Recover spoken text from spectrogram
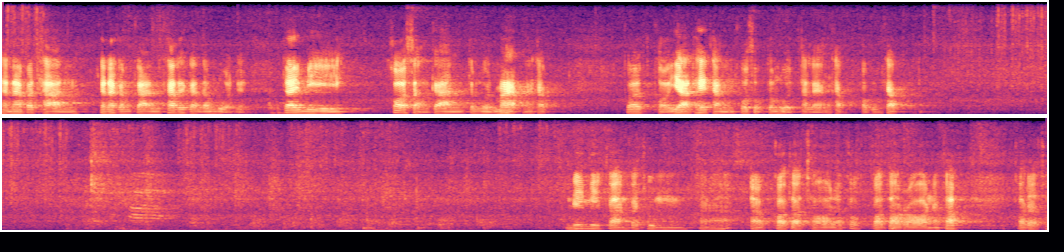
ฐานะประธาน คณะกรรมการข้าราชการตำรวจเนี่ยได้มีข้อสั่งการจำนวนมากนะครับ ก็ขออนุญาตให้ทางโฆษกตำรวจแถลงครับ ขอบคุณครับนี่มีการประชุมคณะเอ่อกตชแล้วก็กตรนะครับ กตช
